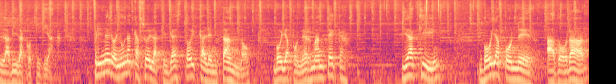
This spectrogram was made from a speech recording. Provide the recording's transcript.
la vida cotidiana. Primero en una cazuela que ya estoy calentando voy a poner manteca. Y aquí voy a poner a dorar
